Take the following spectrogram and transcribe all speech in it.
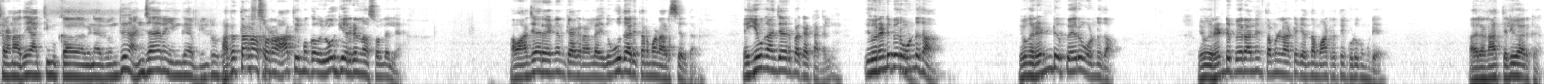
சார் ஆனால் அதே அதிமுகவினர் வந்து அஞ்சாயிரம் எங்க அப்படின்ற அதைத்தான் நான் சொல்கிறேன் அதிமுக யோகியர்கள் நான் சொல்லலை. அவன் அஞ்சாயிரம் எங்கன்னு கேட்குறான்ல இது ஊதாரித்தனமான அரசியல் தானே. இவங்க அஞ்சாயிரம் ரூபாய் கேட்டாங்கல்ல. இவங்க ரெண்டு பேரும் ஒன்று தான் இவங்க ரெண்டு பேரும் ஒன்று தான் இவங்க ரெண்டு பேராலையும் தமிழ்நாட்டுக்கு எந்த மாற்றத்தையும் கொடுக்க முடியாது. அதில் நான் தெளிவாக இருக்கேன்.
